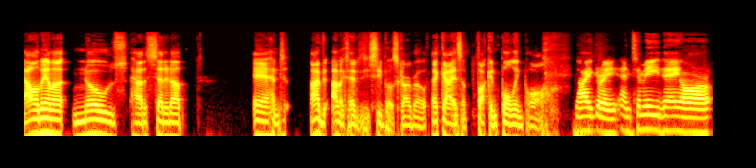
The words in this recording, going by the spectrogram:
Alabama knows how to set it up, and I'm I'm excited to see Bo Scarborough. That guy is a fucking bowling ball. I agree, and to me, they are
